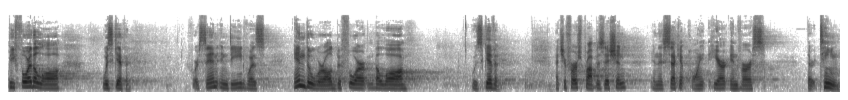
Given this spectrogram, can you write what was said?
before the law was given. For sin indeed was in the world before the law was given. That's your first proposition in this second point here in verse 13.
